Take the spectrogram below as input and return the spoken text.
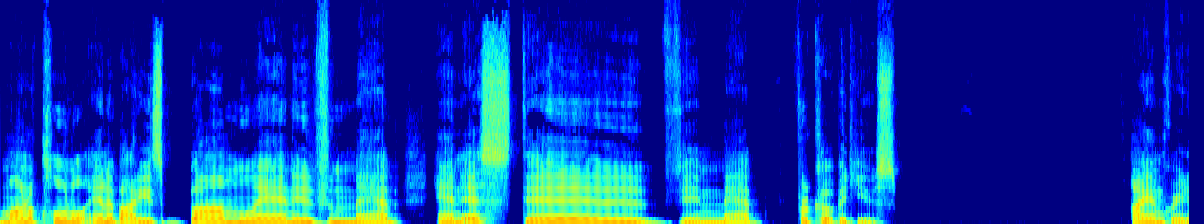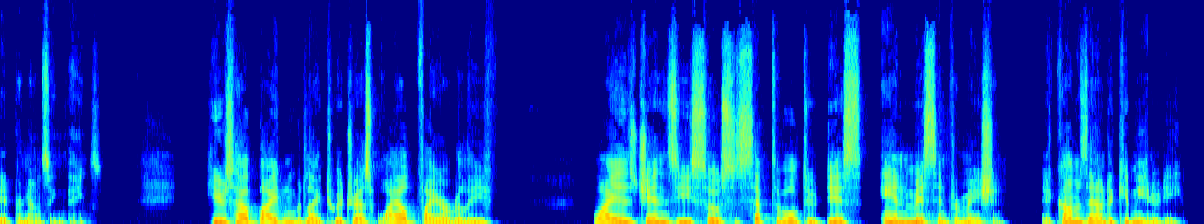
monoclonal antibodies Bamlanivimab and etesevimab for COVID use. I am great at pronouncing things. Here's how Biden would like to address wildfire relief. Why is Gen Z so susceptible to dis and misinformation? It comes down to community.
